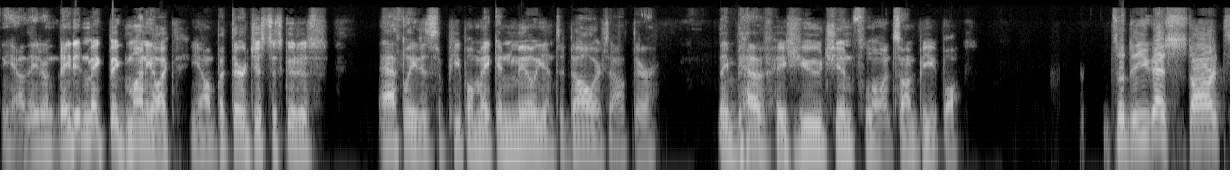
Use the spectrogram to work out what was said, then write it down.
You know, they don't, they didn't make big money like, you know, but they're just as good as athletes as the people making millions of dollars out there. They have a huge influence on people. So do you guys start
